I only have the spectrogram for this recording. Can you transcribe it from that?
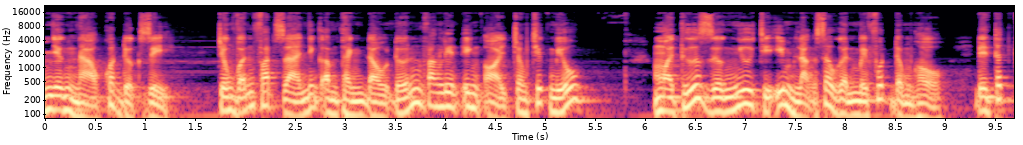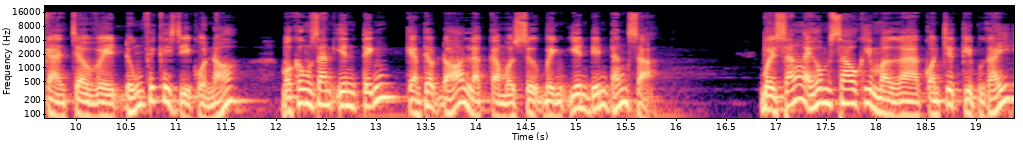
Nhưng nào có được gì. Chúng vẫn phát ra những âm thanh đầu đớn vang lên inh ỏi trong chiếc miếu. Mọi thứ dường như chỉ im lặng sau gần 10 phút đồng hồ, Để tất cả trở về đúng với cái gì của nó. Một không gian yên tĩnh, Kèm theo đó là cả một sự bình yên đến đáng sợ. Buổi sáng ngày hôm sau khi mà gà còn chưa kịp gáy,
